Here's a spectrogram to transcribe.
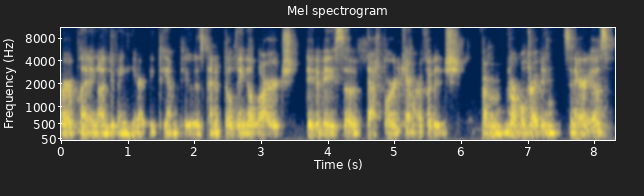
we're planning on doing here at UTM too is kind of building a large database of dashboard camera footage from normal driving scenarios.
